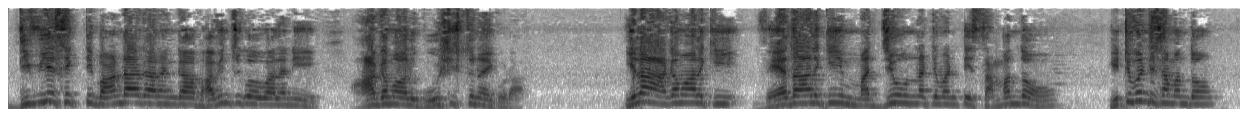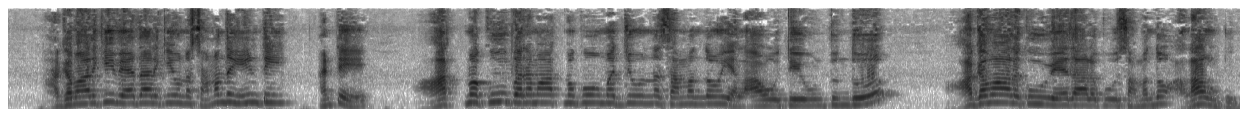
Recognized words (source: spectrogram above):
దివ్యశక్తి భాండాగారంగా భావించుకోవాలని ఆగమాలు ఘోషిస్తున్నాయి కూడా. ఇలా ఆగమాలకి వేదాలకి మధ్య ఉన్నటువంటి సంబంధం ఎటువంటి సంబంధం ఆగమాలకి వేదాలకి ఉన్న సంబంధం ఏంటి? అంటే ఆత్మకు పరమాత్మకు మధ్య ఉన్న సంబంధం ఎలా అవుతే ఉంటుందో ఆగమాలకు వేదాలకు సంబంధం అలా ఉంటుంది.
